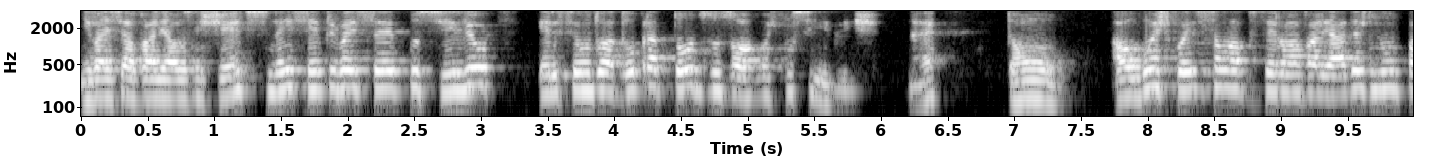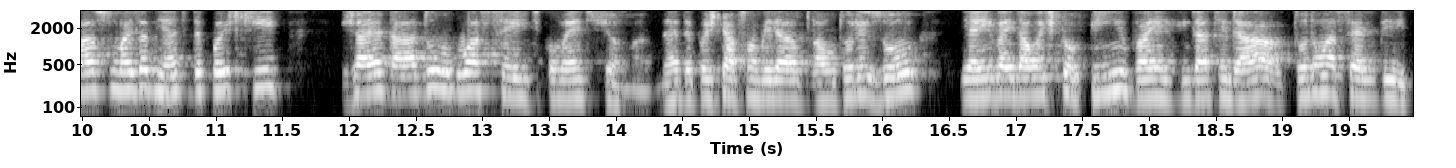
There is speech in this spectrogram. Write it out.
e vai se avaliar os enxertos, nem sempre vai ser possível ele ser um doador para todos os órgãos possíveis. Né? Então, algumas coisas são, serão avaliadas num passo mais adiante, depois que já é dado o aceite, como a gente chama, né? depois que a família autorizou e aí vai dar o estopim, vai engatilhar toda uma série de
